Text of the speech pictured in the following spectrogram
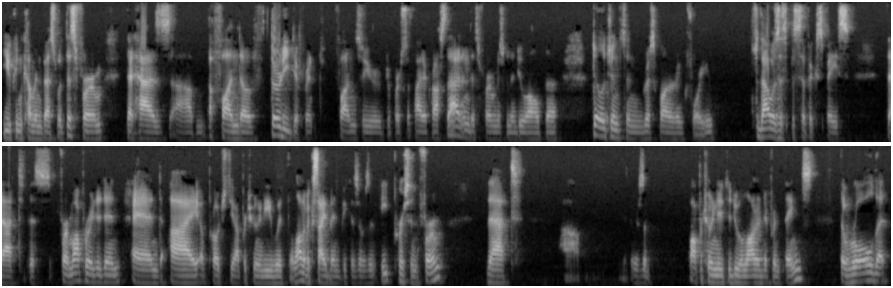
you can come invest with this firm that has um, a fund of 30 different funds. So you're diversified across that, and this firm is going to do all the diligence and risk monitoring for you. So that was a specific space that this firm operated in. And I approached the opportunity with a lot of excitement because it was an eight person firm that um, there was an opportunity to do a lot of different things. The role that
